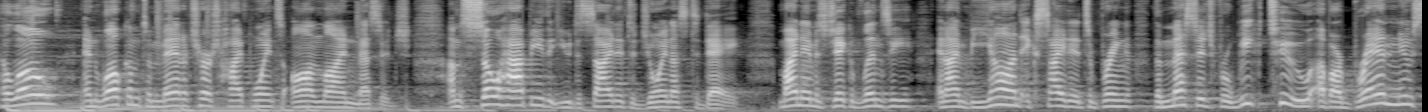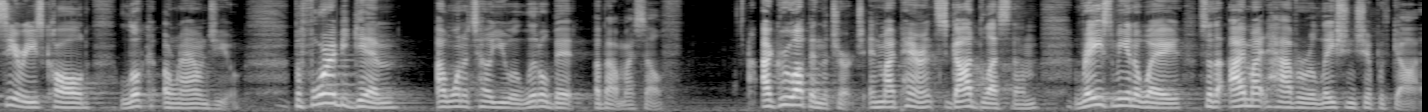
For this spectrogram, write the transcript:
Hello and welcome to Manna Church High Point's online message. I'm so happy that you decided to join us today. My name is Jacob Lindsay, and I'm beyond excited to bring the message for week two of our brand new series called Look Around You. Before I begin, I want to tell you a little bit about myself. I grew up in the church, and my parents, God bless them, raised me in a way so that I might have a relationship with God.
